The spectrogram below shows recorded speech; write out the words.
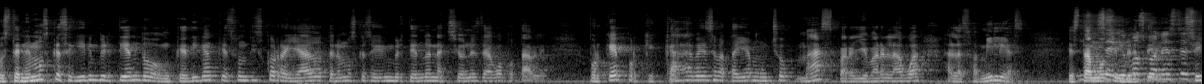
pues tenemos que seguir invirtiendo, aunque digan que es un disco rayado, tenemos que seguir invirtiendo en acciones de agua potable. ¿Por qué? Porque cada vez se batalla mucho más para llevar el agua a las familias. Estamos y si seguimos con este sí,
